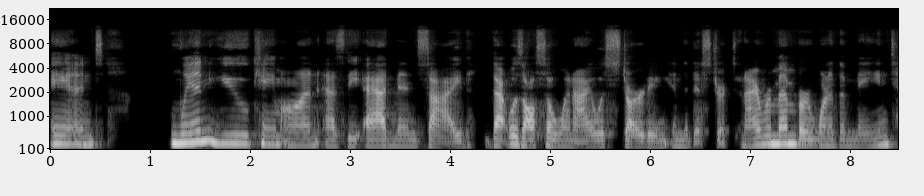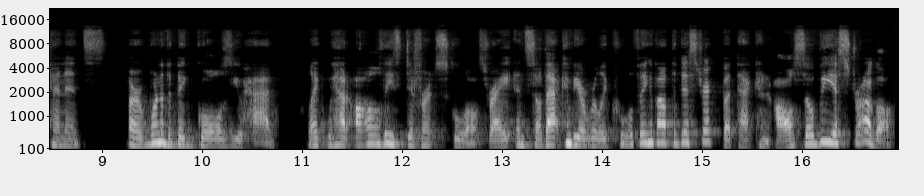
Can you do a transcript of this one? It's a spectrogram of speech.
And when you came on as the admin side, that was also when I was starting in the district. And I remember one of the main tenants or one of the big goals you had like we had all these different schools, right? And so that can be a really cool thing about the district, but that can also be a struggle.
